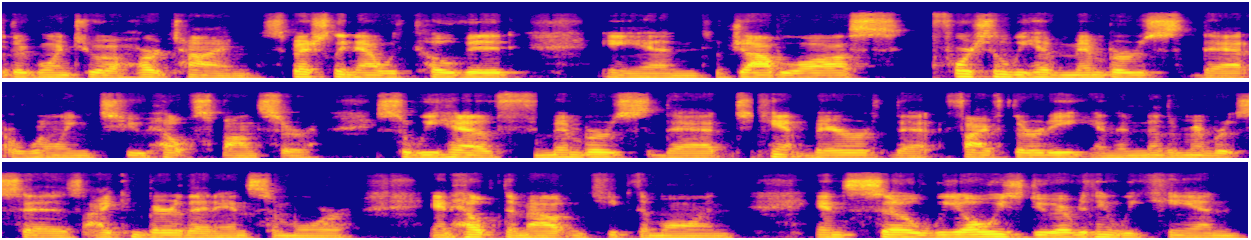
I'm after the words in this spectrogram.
they're going through a hard time, especially now with COVID and job loss Fortunately, we have members that are willing to help sponsor. So we have members that can't bear that 530, and another member that says, I can bear that and some more, and help them out and keep them on. And so we always do everything we can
